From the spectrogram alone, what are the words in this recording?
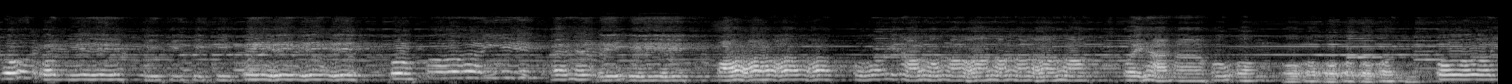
โอ้ย โอ้ยเอ้ยปอโอ้ยน้อโอ้ยนาโอ้โอ้โอ้โอ้โอ้โอ้โอ้ยโอ้ย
